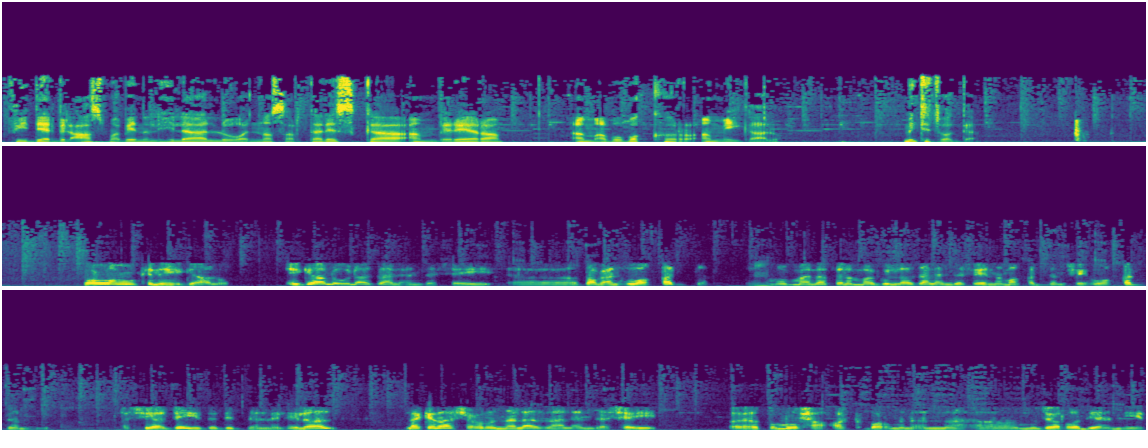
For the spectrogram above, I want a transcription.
في ديربي العاصمة بين الهلال والنصر؟ تاليسكا أم بيريرا أم أبو بكر أم إيجالو مين تتوقع؟ والله ممكن إيجالو إيجالو لا زال عنده شيء آه طبعا هو قدم. يعني مو معناته لما أقول لا زال عنده شيء إنه ما قدم شيء هو قدم. أشياء جيدة جدا للهلال لكن أشعر أنه لا زال عنده شيء آه طموحه أكبر من أنه مجرد يعني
